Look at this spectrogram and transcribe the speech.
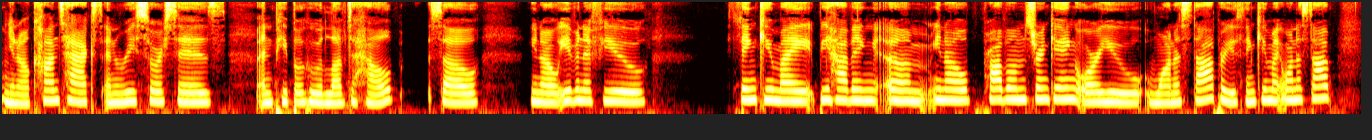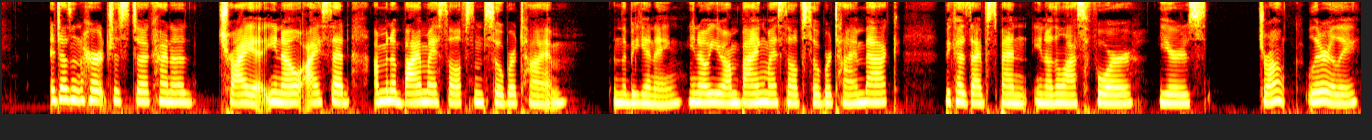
you know, contacts and resources and people who would love to help. So, you know, even if you think you might be having, um, you know, problems drinking or you want to stop or you think you might want to stop, it doesn't hurt just to kind of try it. You know, I said, I'm going to buy myself some sober time in the beginning. You know, you, I'm buying myself sober time back because I've spent, you know, the last four years drunk, literally.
